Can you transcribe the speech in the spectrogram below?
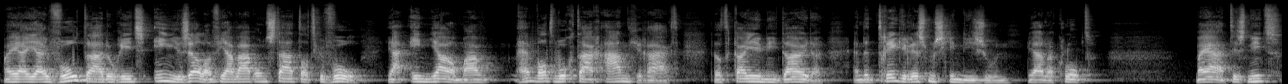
Maar ja, jij voelt daardoor iets in jezelf. Ja, waar ontstaat dat gevoel? Ja, in jou, maar hè, wat wordt daar aangeraakt? Dat kan je niet duiden. En de trigger is misschien die zoen. Ja, dat klopt. Maar ja, het is niet,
